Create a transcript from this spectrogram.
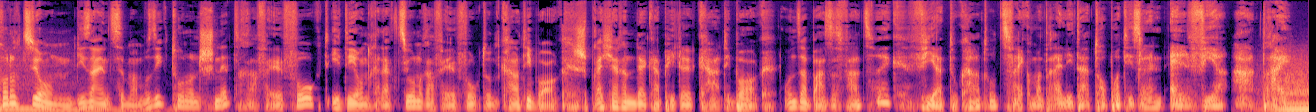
Produktion, Designzimmer, Musikton und Schnitt Raphael Vogt, Idee und Redaktion Raphael Vogt und Kati Borg, Sprecherin der Kapitel Kati Borg. Unser Basisfahrzeug Fiat Ducato 2,3 Liter Turbodiesel in L4H3.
